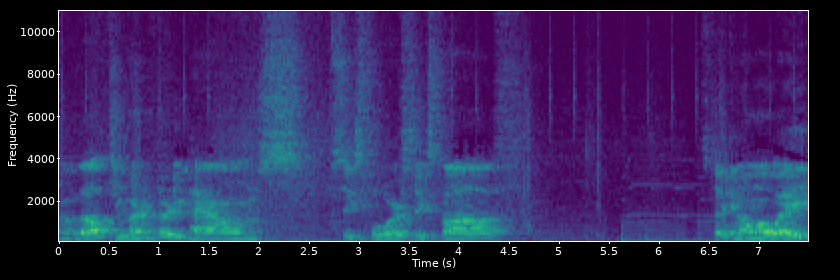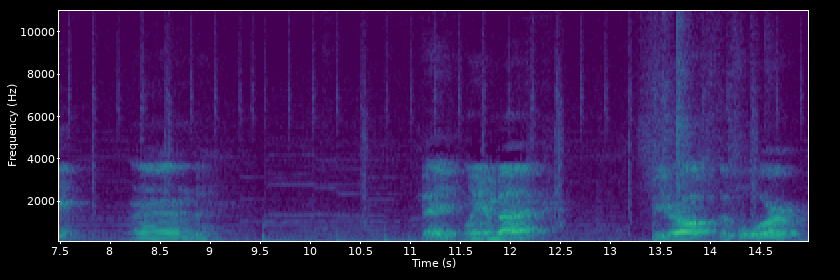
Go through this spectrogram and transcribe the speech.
I'm about 230 pounds, 6'4", 6'5". It's taking all my weight and okay, leaning back, feet are off the floor.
